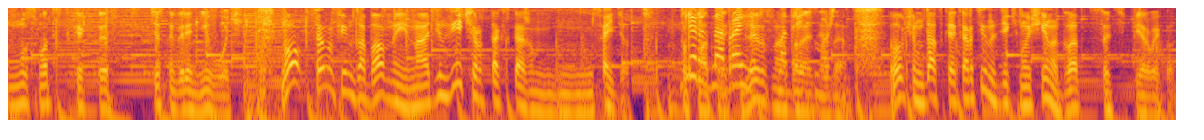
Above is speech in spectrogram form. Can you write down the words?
ну, смотрится как-то, честно говоря, не очень. Но в целом фильм забавный. На один вечер, так скажем, сойдет. Посмотреть. разнообразия Для посмотреть разнообразия, можно. В общем, датская картина «Дикий мужчина», 21 год.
